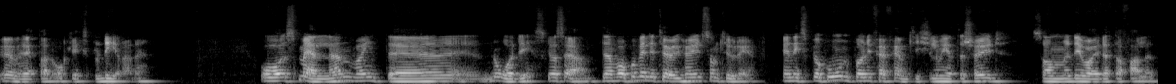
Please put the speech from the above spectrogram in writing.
överhettad och exploderade. Och smällen var inte eh, nådig, ska jag säga. Den var på väldigt hög höjd som tur är. En explosion på ungefär 50 km höjd, som det var i detta fallet,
